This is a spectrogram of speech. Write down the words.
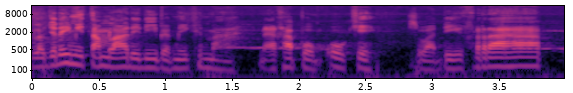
เราจะได้มีตำราดีๆ แบบนี้ขึ้นมานะครับผมโอเค สวัสดีครับ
